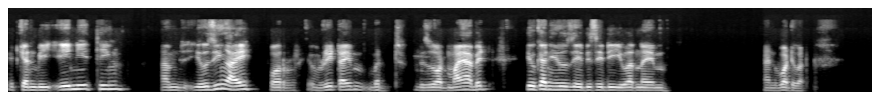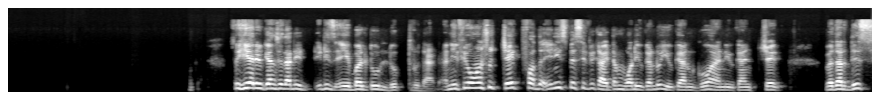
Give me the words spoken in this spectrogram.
it can be anything. I'm using i for every time but this is what my habit. You can use abcd your name and whatever So here you can say that it, it is able to loop through that. And if you want to check for the any specific item, what you can do, you can go and you can check whether this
